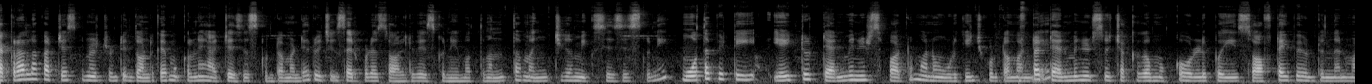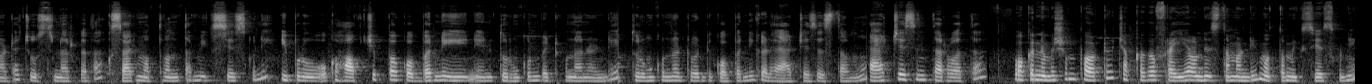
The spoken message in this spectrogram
చక్రాల్లో కట్ చేసుకున్నటువంటి దొండకాయ ముక్కల్ని యాడ్ చేసేసుకుంటామండి. రుచికి సరిపడా సాల్ట్ వేసుకుని మొత్తం అంతా మంచిగా మిక్స్ చేసేసుకుని మూత పెట్టి ఎయిట్ టు టెన్ మినిట్స్ పాటు మనం ఉడికించుకుంటాం టెన్ మినిట్స్ చక్కగా ముక్క ఒళ్ళిపోయి సాఫ్ట్ అయిపోయి ఉంటుందన్నమాట. చూస్తున్నారు కదా? ఒకసారి మొత్తం అంతా మిక్స్ చేసుకుని ఇప్పుడు ఒక హాఫ్ చిప్ప కొబ్బరిని నేను తురుముకుని పెట్టుకున్నానండి. తురుముకున్నటువంటి కొబ్బరిని ఇక్కడ యాడ్ చేసేస్తాము. యాడ్ చేసిన తర్వాత ఒక నిమిషం పాటు చక్కగా ఫ్రై అవనిస్తామండి మొత్తం మిక్స్ చేసుకుని.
